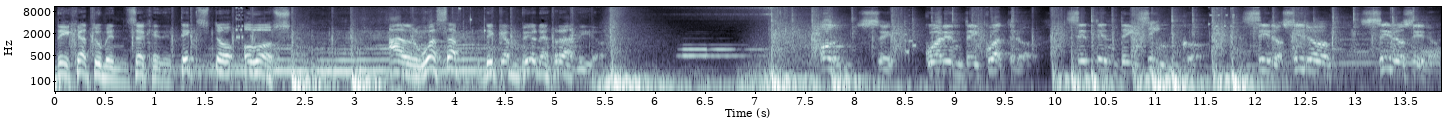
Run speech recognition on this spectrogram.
Deja tu mensaje de texto o voz al WhatsApp de Campeones Radio. 11 44 75 00 00.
